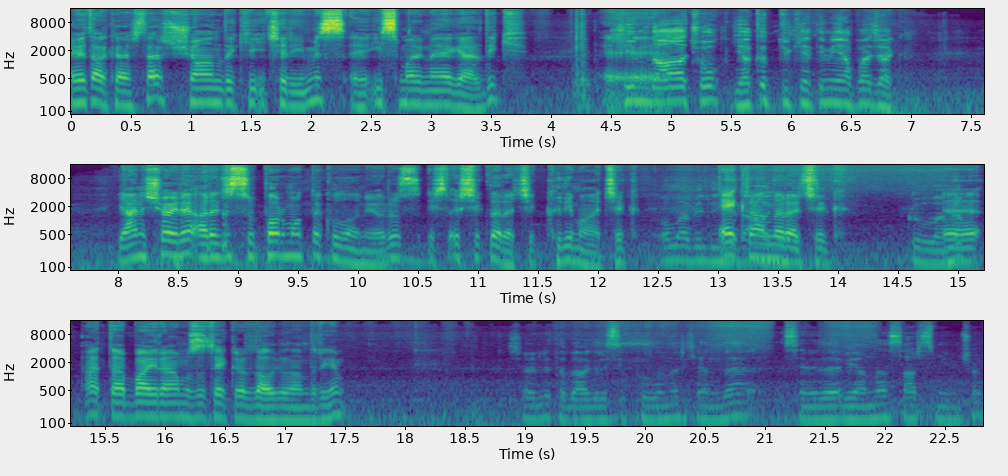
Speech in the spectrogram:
Evet arkadaşlar şu andaki içeriğimiz e, İsmarina'ya geldik. Ee, Kim daha çok yakıt tüketimi yapacak? Yani şöyle aracı spor modda kullanıyoruz. İşte ışıklar açık, klima açık, Olabildiğince ekranlar açık. kullanıp Ee, hatta bayrağımızı tekrar dalgalandırayım. şöyle tabii agresif kullanırken de seni de bir yandan sarsmayayım çok.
